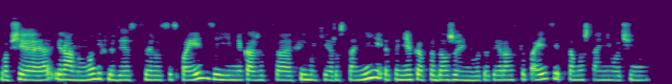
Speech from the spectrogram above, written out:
Вообще Иран у многих людей ассоциируется с поэзией, и мне кажется, фильмы Киарустани — это некое продолжение вот этой иранской поэзии, потому что они очень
